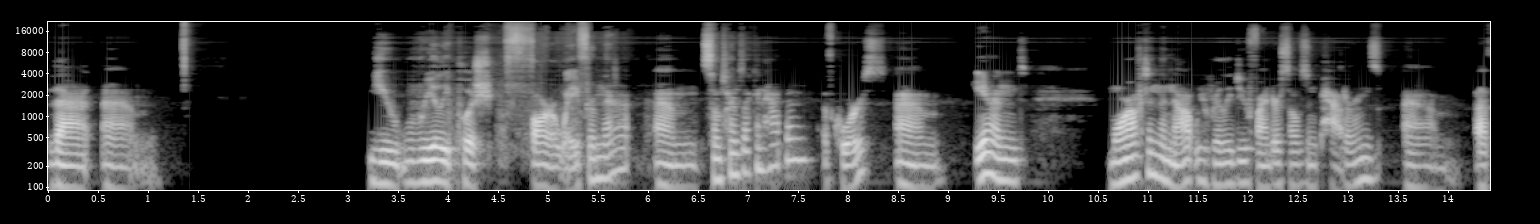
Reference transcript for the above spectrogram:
that um, you really push far away from that, um, sometimes that can happen, of course. Um, and more often than not, we really do find ourselves in patterns um, of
